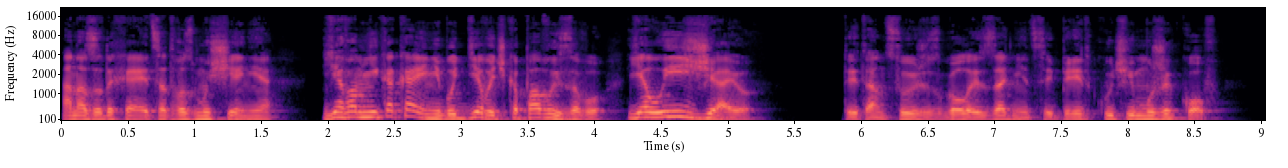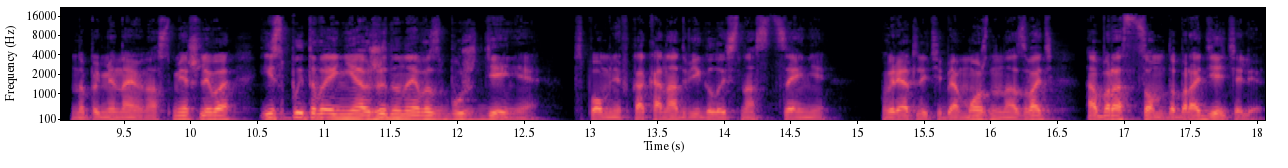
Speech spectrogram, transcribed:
Она задыхается от возмущения. «Я вам не какая-нибудь девочка по вызову! Я уезжаю!» «Ты танцуешь с голой задницей перед кучей мужиков!» Напоминаю насмешливо, испытывая неожиданное возбуждение, вспомнив, как она двигалась на сцене. Вряд ли тебя можно назвать образцом добродетели.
